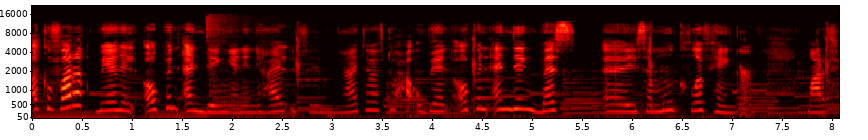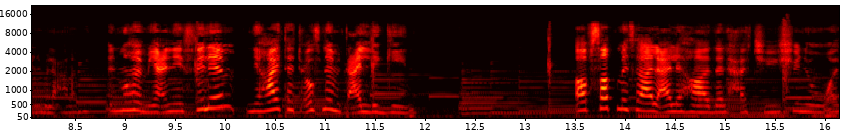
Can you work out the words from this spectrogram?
أكو فرق بين ال open ending يعني نهاية الفيلم نهايته مفتوحة وبين open ending بس آه يسموه cliffhanger ما أعرف شنو بالعربي. المهم يعني فيلم نهايته تعوفنا متعلقين. أبسط مثال على هذا الحكي شنو؟ هو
